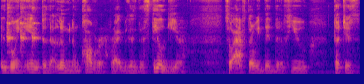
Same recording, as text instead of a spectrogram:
is going into the aluminum cover, right? Because the steel gear. So after we did the few touches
